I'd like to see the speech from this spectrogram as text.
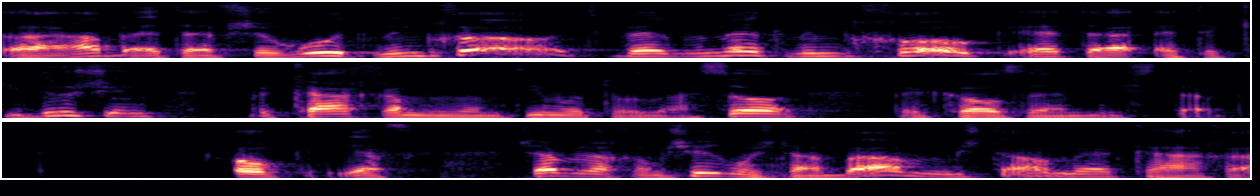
לאבא את האפשרות למחות, ובאמת למחוק את, את הקידושין, וככה מלמדים אותו לעשות, וכל זה מסתבר. אוקיי, יפה. עכשיו אנחנו נמשיך במשנה הבאה, והמשנה אומר ככה,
